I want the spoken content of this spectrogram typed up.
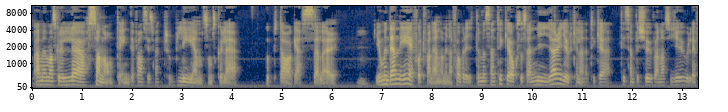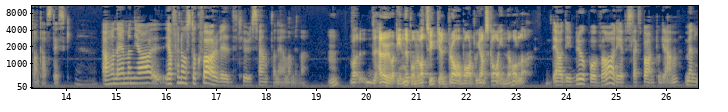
Ja, men man skulle lösa någonting. Det fanns liksom ett problem som skulle uppdagas eller... Mm. Jo, men den är fortfarande en av mina favoriter. Men sen tycker jag också så här nyare julkalender tycker jag till exempel Tjuvarnas jul är fantastisk. Ja, nej, men jag, jag får nog stå kvar vid Ture Sventon är en av mina. Mm. Det här har du varit inne på, men vad tycker du ett bra barnprogram ska innehålla? Ja, det beror på vad det är för slags barnprogram. Men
